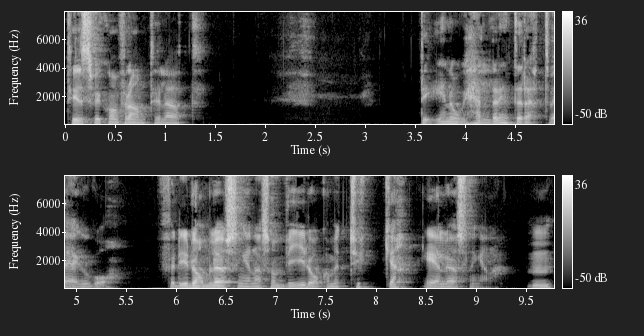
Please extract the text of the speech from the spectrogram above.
Tills vi kom fram till att det är nog heller inte rätt väg att gå. För det är de lösningarna som vi då kommer tycka är lösningarna. Mm.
